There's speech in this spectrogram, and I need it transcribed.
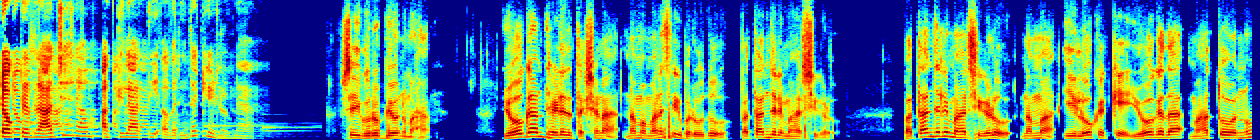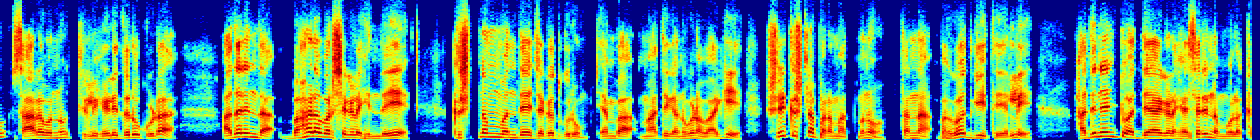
ಡಾಕ್ಟರ್ ರಾಜಾರಾಮ್ ಅಖಿಲಾತಿ ಅವರಿಂದ ಕೇಳೋಣ. ಶ್ರೀ ಗುರುಭ್ಯೋ ನಮಃ. ಯೋಗ ಅಂತ ಹೇಳಿದ ತಕ್ಷಣ ನಮ್ಮ ಮನಸ್ಸಿಗೆ ಬರುವುದು ಪತಾಂಜಲಿ ಮಹರ್ಷಿಗಳು. ಪತಾಂಜಲಿ ಮಹರ್ಷಿಗಳು ನಮ್ಮ ಈ ಲೋಕಕ್ಕೆ ಯೋಗದ ಮಹತ್ವವನ್ನು, ಸಾರವನ್ನು ತಿಳಿ ಹೇಳಿದರೂ ಕೂಡ ಅದರಿಂದ ಬಹಳ ವರ್ಷಗಳ ಹಿಂದೆಯೇ ಕೃಷ್ಣಂ ವಂದೇ ಜಗದ್ಗುರುಂ ಎಂಬ ಮಾತಿಗೆ ಅನುಗುಣವಾಗಿ ಶ್ರೀಕೃಷ್ಣ ಪರಮಾತ್ಮನು ತನ್ನ ಭಗವದ್ಗೀತೆಯಲ್ಲಿ ಹದಿನೆಂಟು ಅಧ್ಯಾಯಗಳ ಹೆಸರಿನ ಮೂಲಕ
